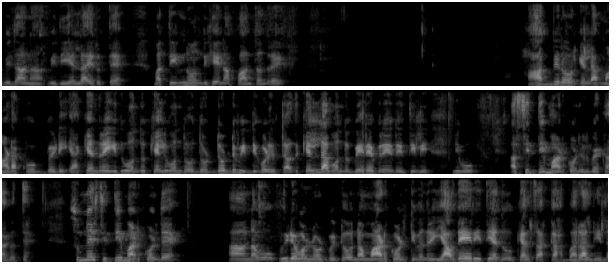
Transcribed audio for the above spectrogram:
ವಿಧಾನ ವಿಧಿ ಎಲ್ಲ ಇರುತ್ತೆ. ಮತ್ತು ಇನ್ನೊಂದು ಏನಪ್ಪ ಅಂತಂದರೆ ಆಗದಿರೋರಿಗೆಲ್ಲ ಮಾಡೋಕ್ಕೆ ಹೋಗಬೇಡಿ. ಯಾಕೆಂದರೆ ಇದು ಒಂದು ಕೆಲವೊಂದು ದೊಡ್ಡ ದೊಡ್ಡ ವಿದ್ಯೆಗಳಿರುತ್ತೆ. ಅದಕ್ಕೆಲ್ಲ ಒಂದು ಬೇರೆ ಬೇರೆ ರೀತಿಲಿ ನೀವು ಆ ಸಿದ್ಧಿ ಮಾಡ್ಕೊಂಡಿರಬೇಕಾಗುತ್ತೆ. ಸುಮ್ಮನೆ ಸಿದ್ಧಿ ಮಾಡಿಕೊಳ್ಳದೆ ನಾವು ವೀಡಿಯೋಗಳು ನೋಡಿಬಿಟ್ಟು ನಾವು ಮಾಡ್ಕೊಳ್ತೀವಿ ಅಂದರೆ ಯಾವುದೇ ರೀತಿ ಅದು ಕೆಲಸಕ್ಕೆ ಬರಲ್ದಿಲ್ಲ.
